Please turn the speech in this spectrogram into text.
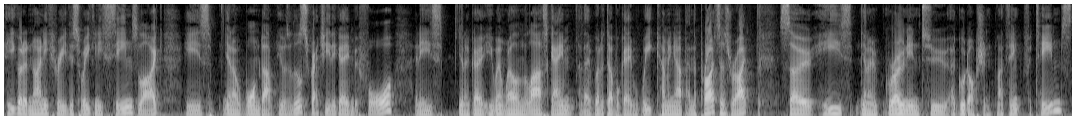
he got a 93 this week and he seems like he's, you know, warmed up. He was a little scratchy the game before and he's you know, go. He went well in the last game. They've got a double game week coming up, and the price is right. So he's you know grown into a good option, I think, for teams.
